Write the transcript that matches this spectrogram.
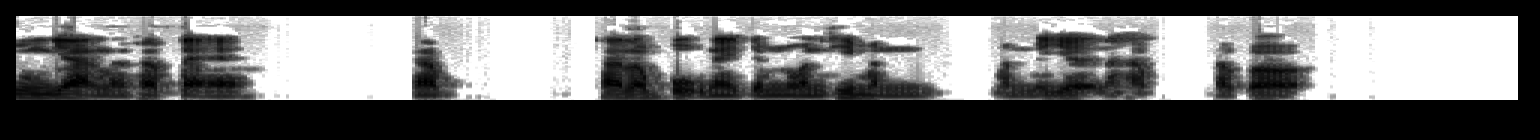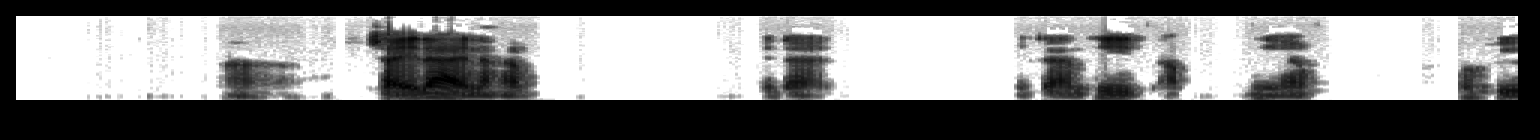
ยุ่งยากนะครับ แต่ ครับ ถ้าเราปลูกในจำนวนที่มันมันไม่เยอะนะครับแล้วก็ใช้ได้นะครับใช้ได้ ในการที่นี่ครับ ก็คือ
